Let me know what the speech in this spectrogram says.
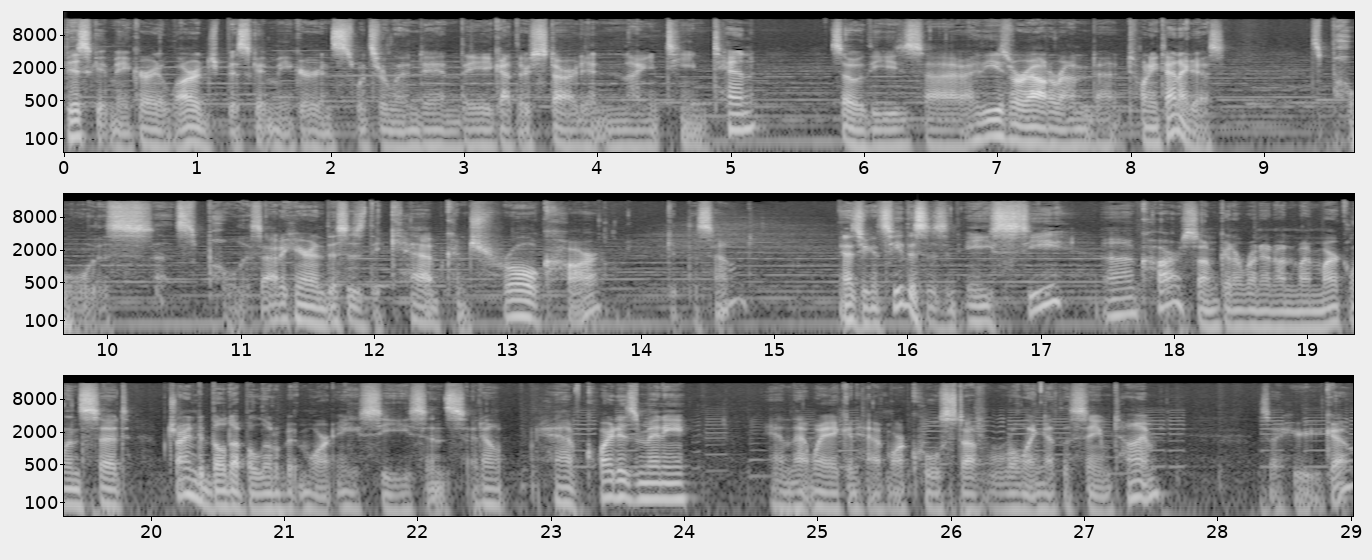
biscuit maker, a large biscuit maker in Switzerland, and they got their start in 1910. So these uh, these are out around uh, 2010, I guess. Let's pull this. Let's pull this out of here, and this is the cab control car. Get this out. As you can see, this is an AC uh, car, so I'm going to run it on my Märklin set. I'm trying to build up a little bit more AC since I don't have quite as many and that way I can have more cool stuff rolling at the same time. So here you go.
